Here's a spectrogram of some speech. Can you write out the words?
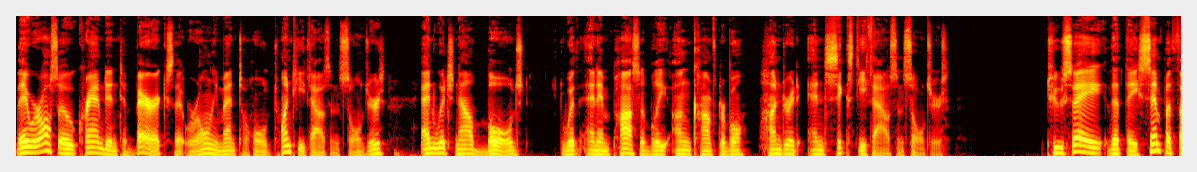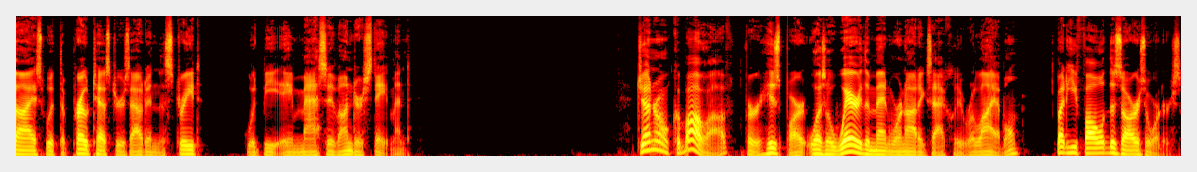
They were also crammed into barracks that were only meant to hold 20,000 soldiers and which now bulged with an impossibly uncomfortable 160,000 soldiers. To say that they sympathized with the protesters out in the street would be a massive understatement. General Khabalov, for his part, was aware the men were not exactly reliable, but he followed the Tsar's orders,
